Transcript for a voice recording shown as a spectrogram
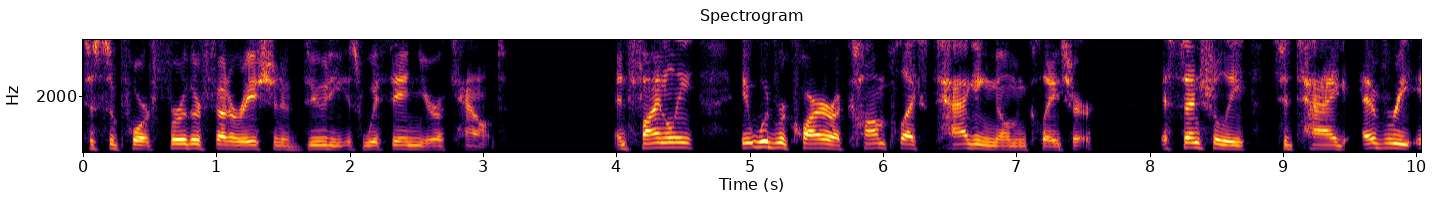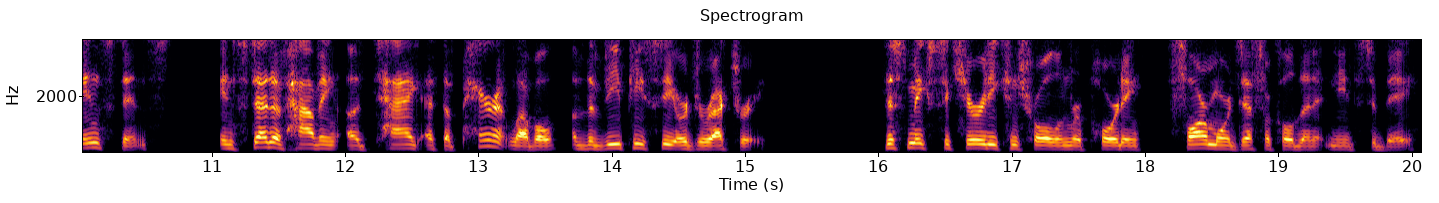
to support further federation of duties within your account. And finally, it would require a complex tagging nomenclature, essentially to tag every instance instead of having a tag at the parent level of the VPC or directory. This makes security control and reporting far more difficult than it needs to be.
